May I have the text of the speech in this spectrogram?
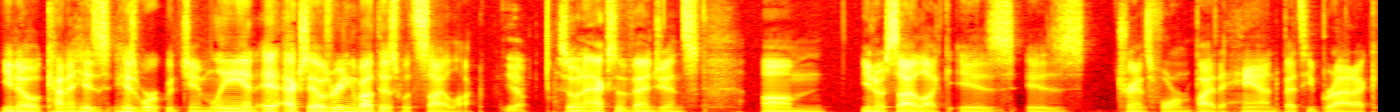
you know kind of his his work with Jim Lee and eh, actually I was reading about this with Psylocke. yeah So in Acts of Vengeance, um, you know, Psylocke is is transformed by the hand. Betsy Braddock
